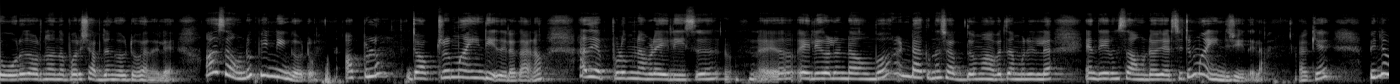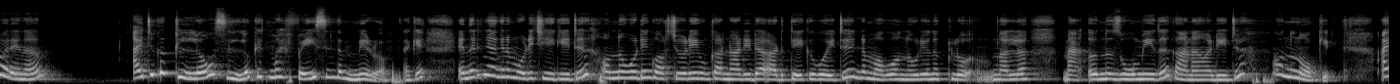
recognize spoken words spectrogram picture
ഡോറ് തുറന്നു വന്നപ്പോൾ ഒരു ശബ്ദം കേട്ടു പറഞ്ഞില്ലേ? ആ സൗണ്ട് പിന്നെയും കേട്ടു. അപ്പോഴും ഡോക്ടർ മൈൻഡ് ചെയ്തില്ല. കാരണം അത് എപ്പോഴും നമ്മുടെ എലീസ് എലികൾ ഉണ്ടാകുമ്പോൾ ഉണ്ടാക്കുന്ന ശബ്ദം അവർ തമ്മിലുള്ള എന്തെങ്കിലും സൗണ്ട് വിചാരിച്ചിട്ട് മൈൻഡ് ചെയ്തില്ല. ഓക്കെ പിന്നെ പറയുന്നത് I took a close look at my face in the mirror okay എന്നിട്ട് ഞാൻ അങ്ങനെ മുടി ചീക്കിയിട്ട് ഒന്നുകൂടിയും കുറച്ചുകൂടിയും കണ്ണാടിയുടെ അടുത്തേക്ക് പോയിട്ട് എന്റെ മുഖം ഒന്നുകൂടി ഒന്ന് ക്ലോ നല്ല ഒന്ന് സൂം ചെയ്ത് കാണാൻ വേണ്ടിയിട്ട് ഒന്ന് നോക്കി. I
